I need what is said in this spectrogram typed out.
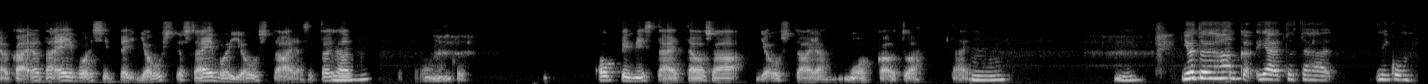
joka, jota ei voi sitten joust, jossa ei voi joustaa. Ja sitten toisaalta mm-hmm. se on niin kuin oppimista, että osaa joustaa ja muokkautua tai... Mm. Mm. Joo, toi hanka, ja tota, niin kuin,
